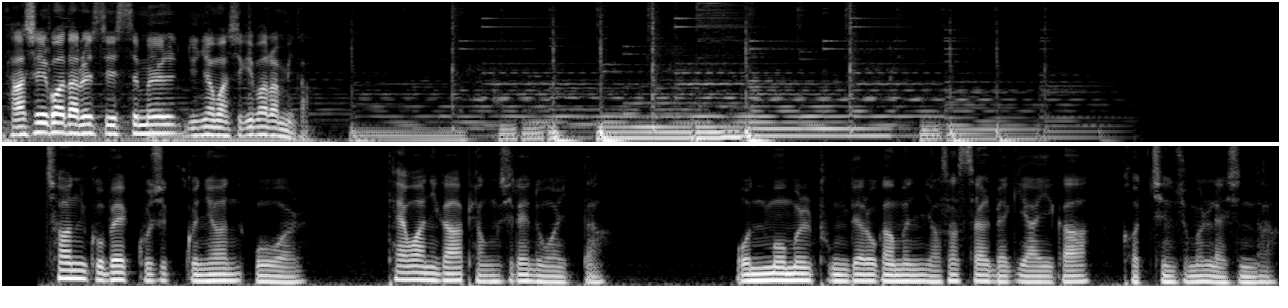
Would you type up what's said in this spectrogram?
사실과 다를 수 있음을 유념하시기 바랍니다. (1999년 5월) 태환이가 병실에 누워있다. 온몸을 붕대로 감은 6살 매기 아이가 거친 숨을 내쉰다.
